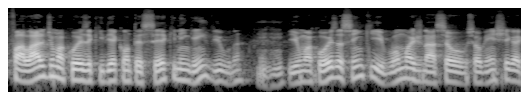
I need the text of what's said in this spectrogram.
falar de uma coisa que iria acontecer que ninguém viu, né? Uhum. E uma coisa assim que, vamos imaginar, se, se alguém chega,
